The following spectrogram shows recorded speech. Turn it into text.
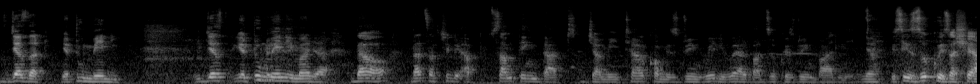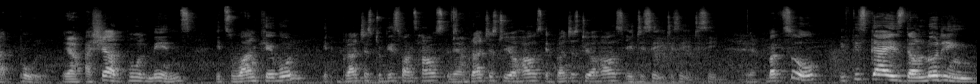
It's just that you're too many. You just you're too many man Yeah, now that's actually a, something that Jamii Telcom is doing really well, but Zuku is doing badly. Yeah. You see, Zuku is a shared pool. Yeah. A shared pool means it's one cable, it branches to this one's house, it Yeah. branches to your house, it branches to your house, etc, etc, etc. Yeah. But so, if this guy is downloading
